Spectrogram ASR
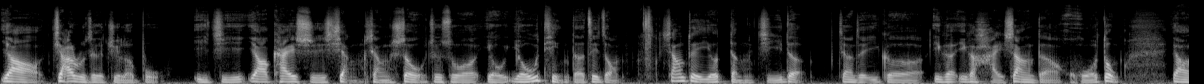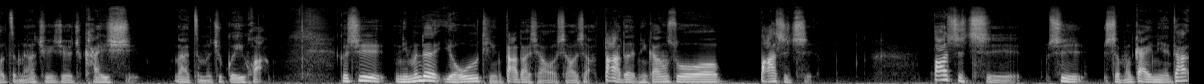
要加入这个俱乐部，以及要开始享享受，就是说有游艇的这种相对有等级的这样的一个一个一个海上的活动，要怎么样去去去开始？那怎么去规划？可是你们的游艇大大小小小大的，你刚刚说八十尺，八十尺是什么概念？大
